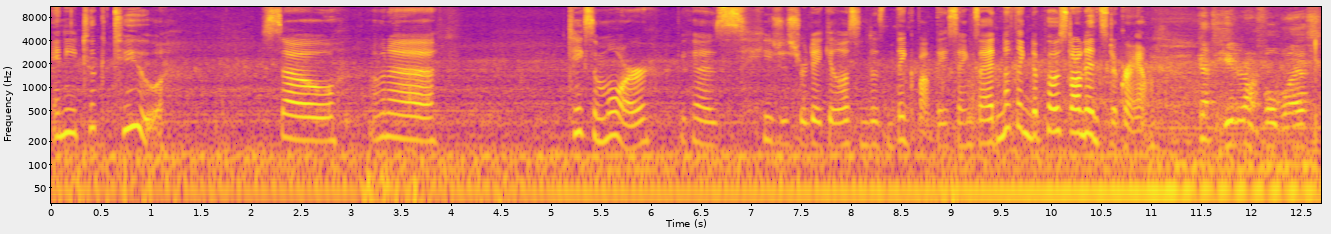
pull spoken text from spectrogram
and he took two. So I'm gonna take some more because he's just ridiculous and doesn't think about these things. I had nothing to post on Instagram. Got the heater on full blast.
